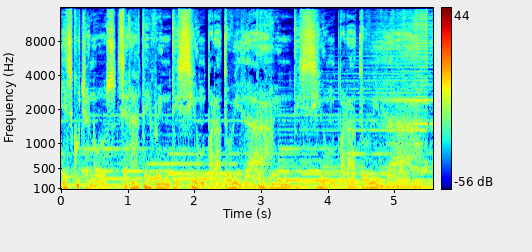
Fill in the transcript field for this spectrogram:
escúchanos, será de bendición para tu vida. bendición para tu vida.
